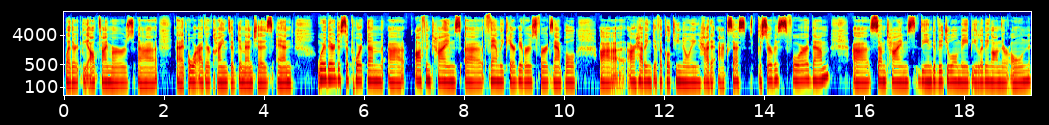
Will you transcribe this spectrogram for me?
whether it be Alzheimer's uh, or other kinds of dementias, and we're there to support them. Uh, oftentimes, uh, family caregivers, for example, are having difficulty knowing how to access the service for them. sometimes the individual may be living on their own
